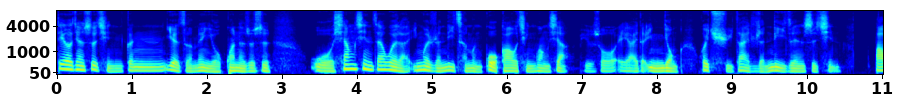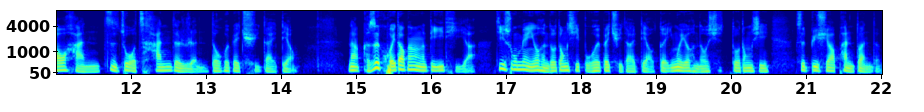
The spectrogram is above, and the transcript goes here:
第二件事情跟业者面有关的，就是我相信在未来，因为人力成本过高的情况下，比如说 AI 的应用会取代人力这件事情，包含制作餐的人都会被取代掉。那可是回到刚刚的第一题啊。技术面有很多东西不会被取代掉，对，因为有很多多东西是必须要判断的。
